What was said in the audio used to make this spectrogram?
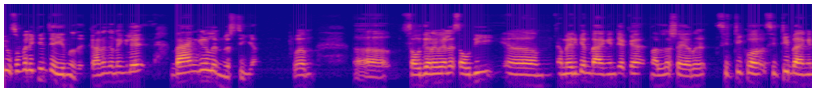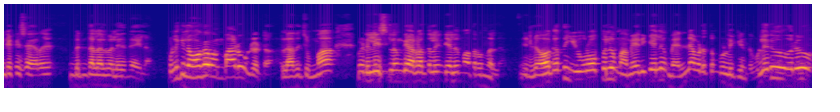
യൂസഫ് അലിക്കും ചെയ്യുന്നത്. കാരണം വെച്ചിട്ടുണ്ടെങ്കിൽ ബാങ്കുകൾ ഇൻവെസ്റ്റ് ചെയ്യാം. ഇപ്പം സൗദി അറേബ്യയിലെ സൗദി അമേരിക്കൻ ബാങ്കിന്റെ ഒക്കെ നല്ല ഷെയർ സിറ്റി സിറ്റി ബാങ്കിന്റെ ഒക്കെ ഷെയർ ബിൻ തലാൽ വലീദിന്റെ കയ്യിലാണ്. പുള്ളിക്ക് ലോകമെമ്പാടും ഉണ്ട് കേട്ടോ. അല്ലാതെ ചുമ്മാ മിഡിൽ ഈസ്റ്റിലും കേരളത്തിലും ഇന്ത്യയിലും മാത്രമൊന്നുമല്ല. ലോകത്ത് യൂറോപ്പിലും അമേരിക്കയിലും എല്ലായിടത്തും പുള്ളിക്കുണ്ട്. പുള്ളിയൊരു ഒരു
